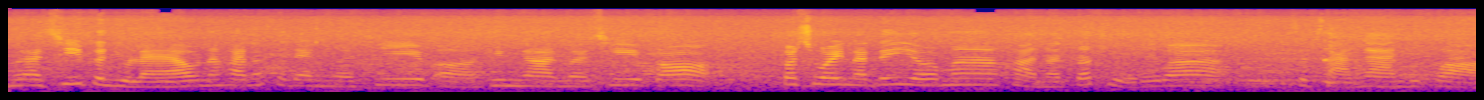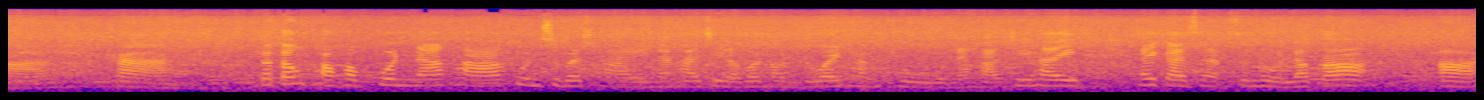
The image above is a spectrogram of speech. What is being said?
มืออาชีพกันอยู่แล้วนะคะนักแสดงมืออาชีพเอ่อทีมงานมืออาชีพก็ก็ช่วยนัดได้เยอะมากค่ะ นัดก็ถือได้ว่าศึกษางานดีกว่าค่ะ ก็ต้องขอขอบคุณนะคะ คุณสุภชัยนะคะจิรวนนท์ด้วยทางทรูนะคะที่ให้ให้การสนับสนุนแล้วก็เอ่อ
